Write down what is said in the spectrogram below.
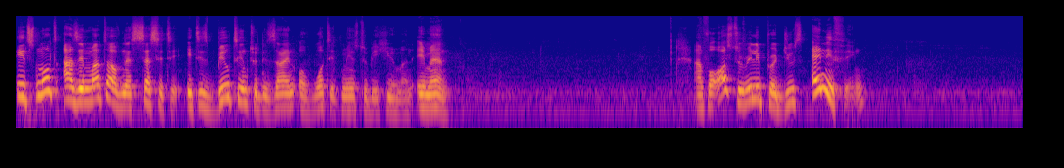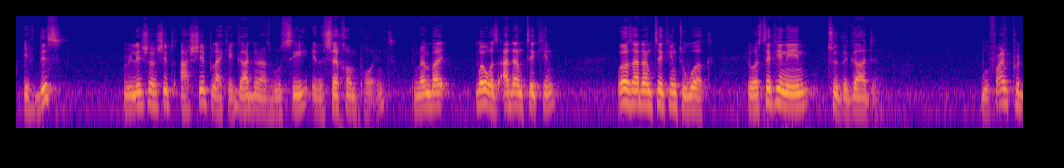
it's not as a matter of necessity. It is built into the design of what it means to be human. Amen. And for us to really produce anything, if these relationships are shaped like a garden, as we'll see in the second point, remember, where was Adam taken? Where was Adam taken to work? He was taken in to the garden. we'll find pro-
